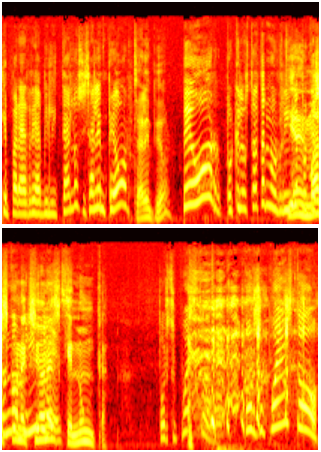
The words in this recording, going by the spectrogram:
que para rehabilitarlos y salen peor. Salen peor. Peor, porque los tratan horrible. Tienen porque más son conexiones horribles. que nunca. Por supuesto, por supuesto.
